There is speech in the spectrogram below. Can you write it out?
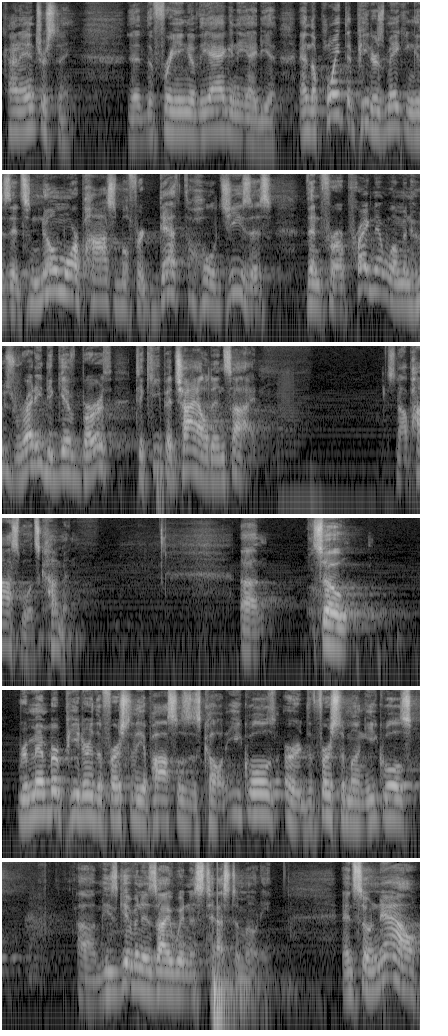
Kind of interesting, the freeing of the agony idea. And the point that Peter's making is it's no more possible for death to hold Jesus than for a pregnant woman who's ready to give birth to keep a child inside. It's not possible, it's coming. Uh, so remember, Peter, the first of the apostles, is called equals, or the first among equals. Um, he's given his eyewitness testimony. And so now,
